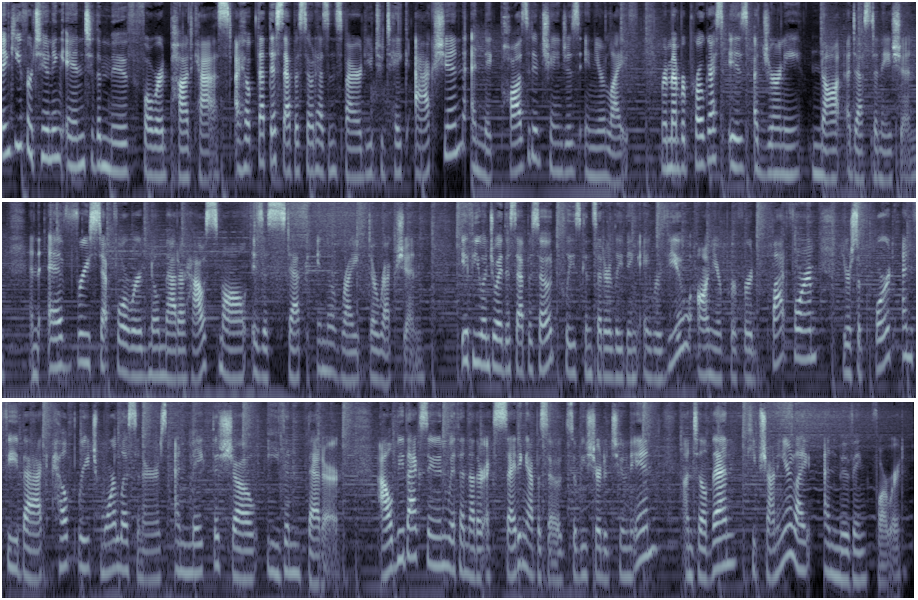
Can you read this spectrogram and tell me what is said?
Thank you for tuning in to the Muve Forward podcast. I hope that this episode has inspired you to take action and make positive changes in your life. Remember, progress is a journey, not a destination. And every step forward, no matter how small, is a step in the right direction. If you enjoyed this episode, please consider leaving a review on your preferred platform. Your support and feedback help reach more listeners and make the show even better. I'll be back soon with another exciting episode, so be sure to tune in. Until then, keep shining your light and moving forward.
